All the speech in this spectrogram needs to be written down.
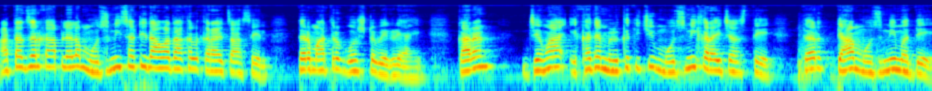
आता जर का आपल्याला मोजणीसाठी दावा दाखल करायचा असेल तर मात्र गोष्ट वेगळी आहे. कारण जेव्हा एखाद्या मिळकतीची मोजणी करायची असते तर त्या मोजणीमध्ये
